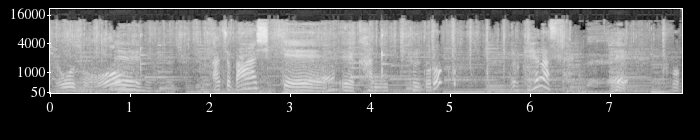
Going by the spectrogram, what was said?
재워서 네. 네, 준비를 아주 맛있게 예, 간이 들도록 이렇게 해놨어요. 네. 네. 그리고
